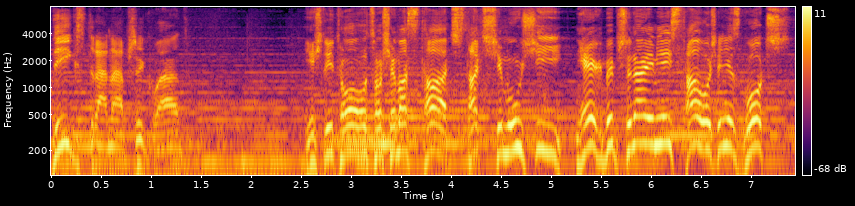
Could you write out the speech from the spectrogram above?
Dijkstra na przykład. Jeśli to, co się ma stać, stać się musi, niechby przynajmniej stało się niezwłocznie.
